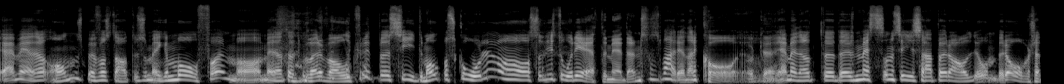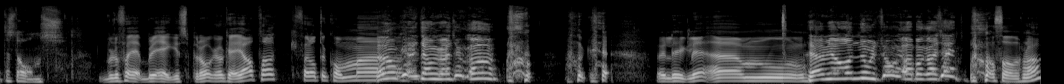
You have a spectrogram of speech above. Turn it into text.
Jeg mener at ånden bør få status som egen målform, og mener at dette bør være valgfritt på sidemål på skolen, og også de store etermedierne, sånn som her i NRK. Okay. Jeg mener at det meste som sies her på radioen, bør oversettes til ånds. Burde få e- bli eget språk? Ok, ja takk for at du kom. eh. Ok. Veldig hyggelig. Um, Jeg vil ha Nordstoga på kassett! hva sa du for noe?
